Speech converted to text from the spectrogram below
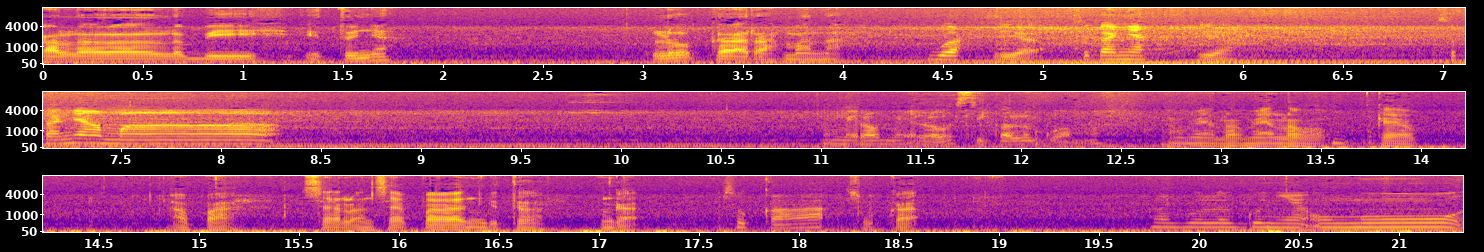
Kalau lebih itunya lu ke arah mana? Gua? Iya. Sukanya? Iya. Sukanya sama melo-melo sih kalau gua mah. Melo-melo kayak apa? Salon Seven gitu enggak suka. Suka. Lagu-lagunya ungu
